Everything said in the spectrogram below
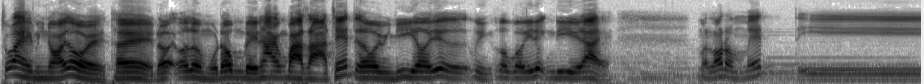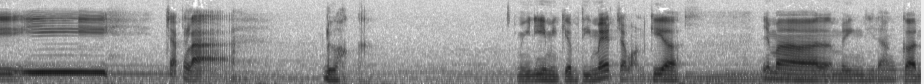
chỗ này mình nói rồi, thề, đợi bao giờ mùa đông đến hai ông bà già chết rồi mình đi thôi chứ, mình không có ý định đi cái này. Mà lót of mết thì chắc là được. Mình đi mình kiếm tí mét cho bọn kia. Nhưng mà mình thì đang cần,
